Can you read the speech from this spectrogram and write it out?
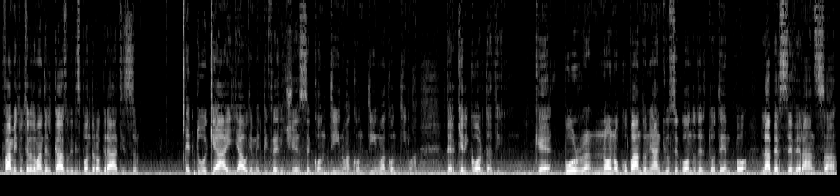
Fammi tutte le domande del caso, ti risponderò gratis. E tu che hai gli Audi MP3 DCS continua, continua, continua, perché ricordati che pur non occupando neanche un secondo del tuo tempo, la perseveranza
